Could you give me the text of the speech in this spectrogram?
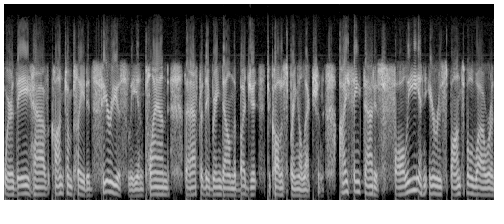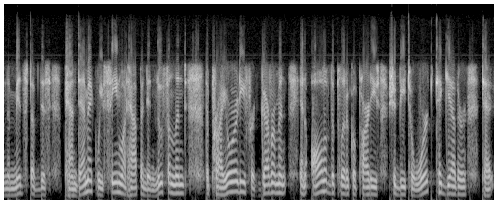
where they have contemplated seriously and planned that after they bring down the budget to call a spring election. I think that is folly and irresponsible while we're in the midst of this pandemic. We've seen what happened in Newfoundland. The priority for government and all all of the political parties should be to work together to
